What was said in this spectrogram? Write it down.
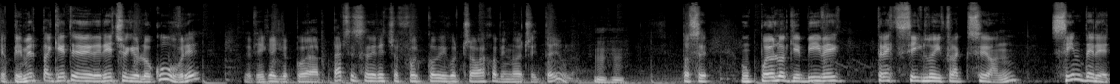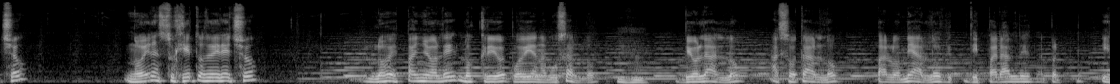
El primer paquete de derechos que lo cubre, significa que puede adaptarse ese derecho, fue el Código del Trabajo de 1931. Entonces, un pueblo que vive tres siglos y fracción sin derecho, no eran sujetos de derecho, los españoles, los criollos, podían abusarlo, violarlo, azotarlo, palomearlo, dispararle, y,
